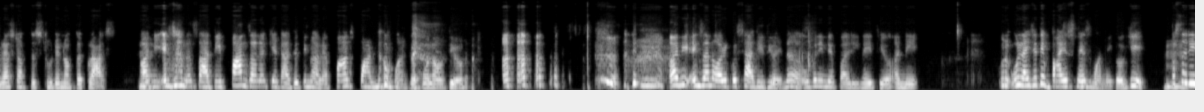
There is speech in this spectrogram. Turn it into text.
rest of the student of the class अनि एकजना साथी पाँचजना केटा थियो तिनीहरूलाई पाँच पाण्डव भनेर बोलाउँथ्यो। अनि एकजना अर्को साथी थियो होइन ऊ पनि नेपाली नै थियो। अनि उसलाई चाहिँ त्यही बायसनेस भनेको कि। कसरी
